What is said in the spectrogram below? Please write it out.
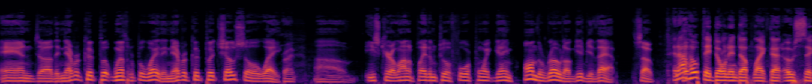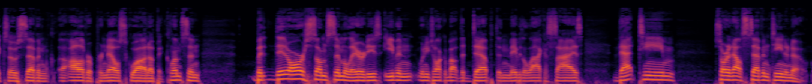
and uh, they never could put Winthrop away. They never could put Choso away. Right. Uh, East Carolina played them to a four point game on the road. I'll give you that. So, and I but, hope they don't end up like that 06 07 uh, Oliver Purnell squad up at Clemson but there are some similarities, even when you talk about the depth and maybe the lack of size. That team started out 17 and 0,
